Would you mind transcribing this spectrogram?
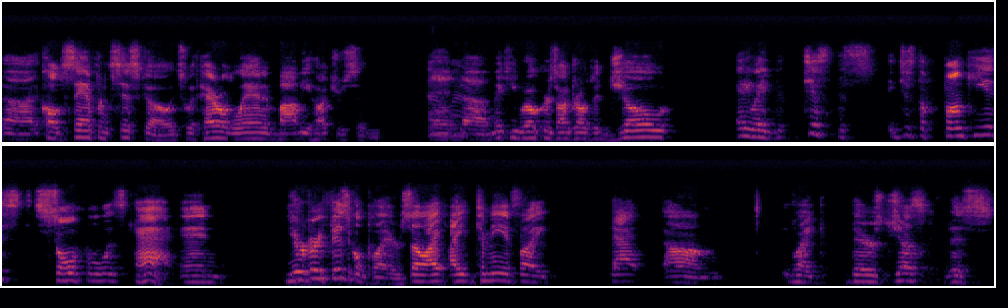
Uh, called San Francisco. It's with Harold Land and Bobby Hutcherson. Oh, and wow. uh, Mickey Roker's on drums with Joe. Anyway, just this just the funkiest, soulfulest cat. And you're a very physical player. So I, I to me it's like that um like there's just this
